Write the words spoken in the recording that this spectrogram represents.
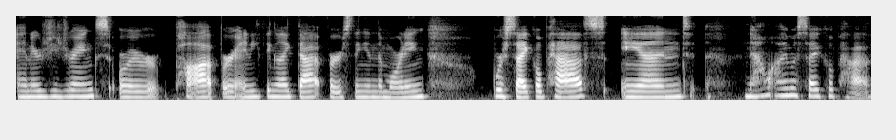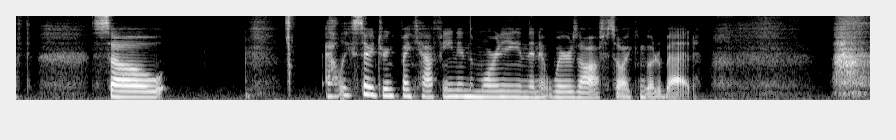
energy drinks or pop or anything like that first thing in the morning were psychopaths and now I'm a psychopath. So at least I drink my caffeine in the morning and then it wears off so I can go to bed.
